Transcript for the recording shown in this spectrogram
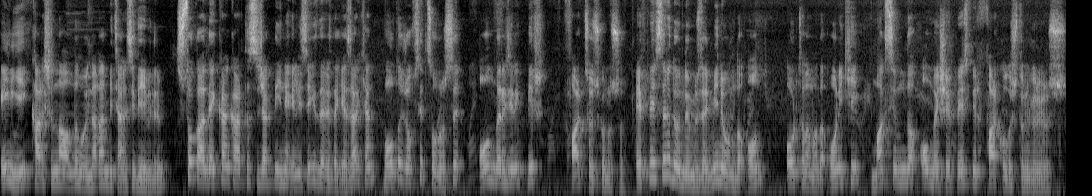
en iyi karşılığını aldığım oyunlardan bir tanesi diyebilirim. Stok halde ekran kartı sıcaklığı yine 58 derecede gezerken voltaj offset sonrası 10 derecelik bir fark söz konusu. FPS'lere döndüğümüzde minimumda 10, ortalamada 12, maksimumda 15 FPS bir fark oluştuğunu görüyoruz.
